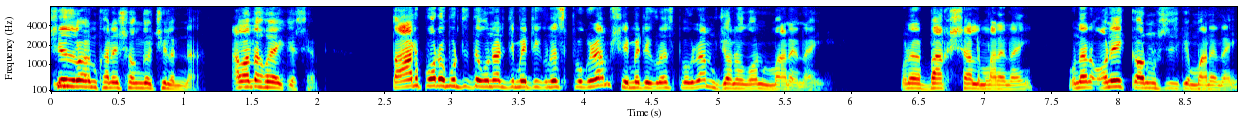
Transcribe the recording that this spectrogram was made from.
সিরাজুল আলম খানের সঙ্গেও ছিলেন না। আলাদা হয়ে গেছেন। তার পরবর্তীতে ওনার যে মেটিকুলাস প্রোগ্রাম সেই মেটিকুলাস প্রোগ্রাম জনগণ মানে নাই। ওনার বাকশাল মানে নাই ওনার অনেক কর্মসূচিকে মানে নাই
